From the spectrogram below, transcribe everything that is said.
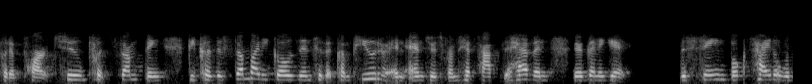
put a part two, put something, because if somebody goes into the computer and enters from hip hop to heaven, they're going to get the same book title with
